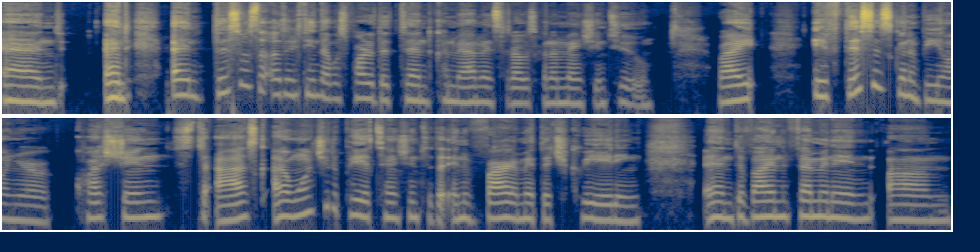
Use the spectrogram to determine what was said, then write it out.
and And and this was the other thing that was part of the Ten Commandments that I was gonna mention too, right? If this is gonna be on your questions to ask, I want you to pay attention to the environment that you're creating. And divine feminine, um,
